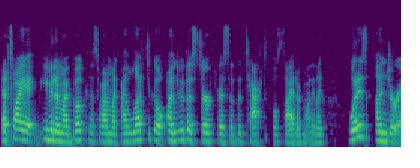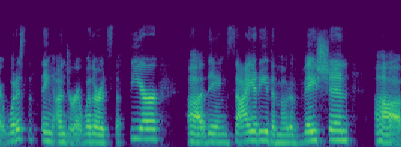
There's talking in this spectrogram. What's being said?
that's why even in my book that's why i'm like i love to go under the surface of the tactical side of money like what is under it? What is the thing under it? Whether it's the fear uh, the anxiety the motivation uh,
